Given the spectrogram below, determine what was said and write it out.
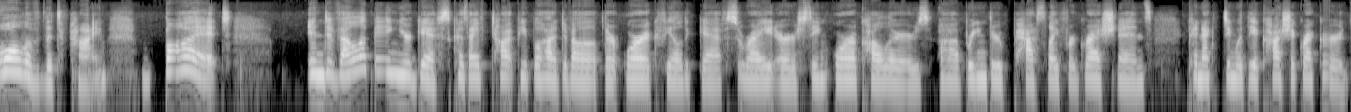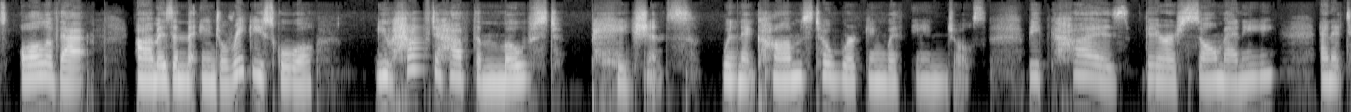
all of the time. But in developing your gifts, because I've taught people how to develop their auric field gifts, right? Or seeing aura colors, uh, bringing through past life regressions, connecting with the Akashic records, all of that um, is in the Angel Reiki school. You have to have the most patience when it comes to working with angels because there are so many and it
